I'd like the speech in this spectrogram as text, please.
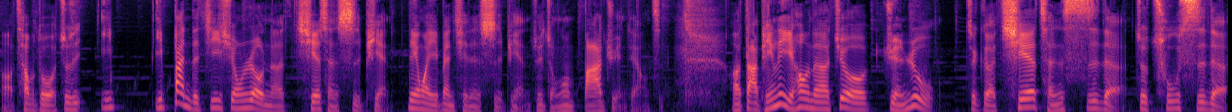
哦，差不多就是一一半的鸡胸肉呢，切成四片，另外一半切成四片，所以总共八卷这样子。啊，打平了以后呢，就卷入这个切成丝的，就粗丝的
